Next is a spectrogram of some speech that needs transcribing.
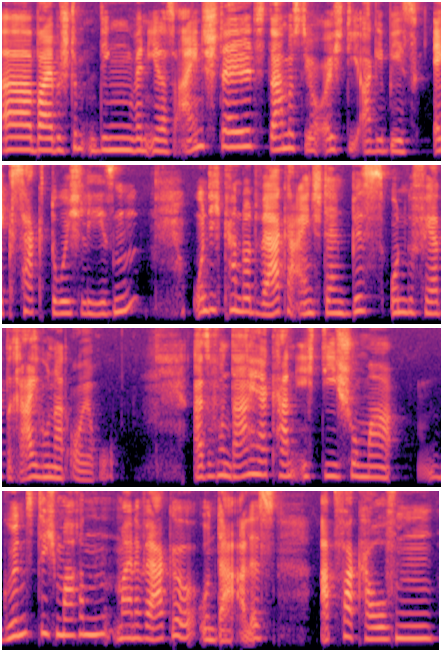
Äh, bei bestimmten Dingen, wenn ihr das einstellt, da müsst ihr euch die AGBs exakt durchlesen. Und ich kann dort Werke einstellen bis ungefähr 300 Euro. Also von daher kann ich die schon mal günstig machen, meine Werke, und da alles abverkaufen,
